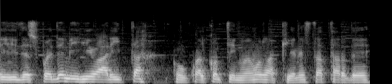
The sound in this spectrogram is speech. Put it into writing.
David, después de mi jibarita, ¿con cuál continuemos aquí en esta tarde,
